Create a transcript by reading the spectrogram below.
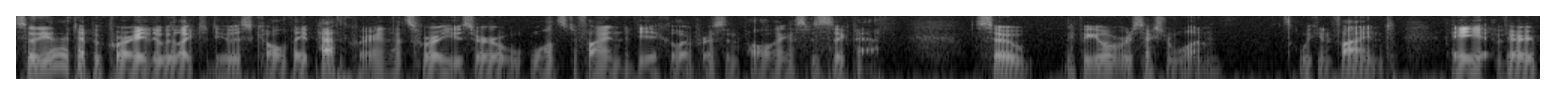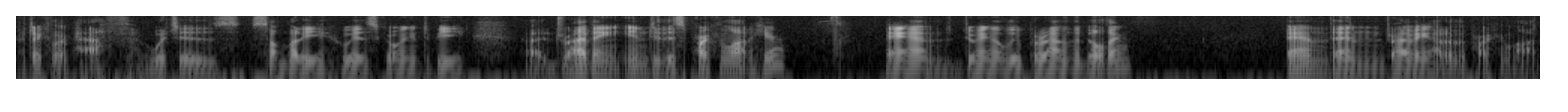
So the other type of query that we like to do is called a path query, and that's where a user wants to find a vehicle or person following a specific path. So if we go over to section 1, we can find a very particular path, which is somebody who is going to be uh, driving into this parking lot here and doing a loop around the building and then driving out of the parking lot.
